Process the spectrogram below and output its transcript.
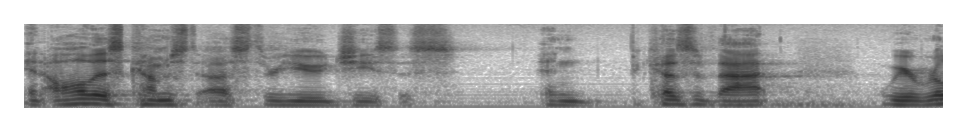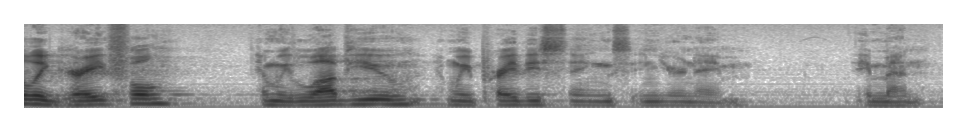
And all this comes to us through you, Jesus. And because of that, we are really grateful and we love you and we pray these things in your name. Amen.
